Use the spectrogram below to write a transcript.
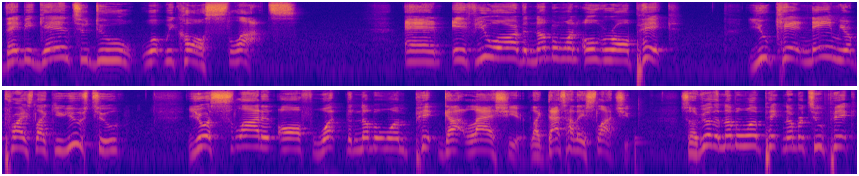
they began to do what we call slots. And if you are the number one overall pick, you can't name your price like you used to. You're slotted off what the number one pick got last year. Like that's how they slot you. So if you're the number one pick, number two pick,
